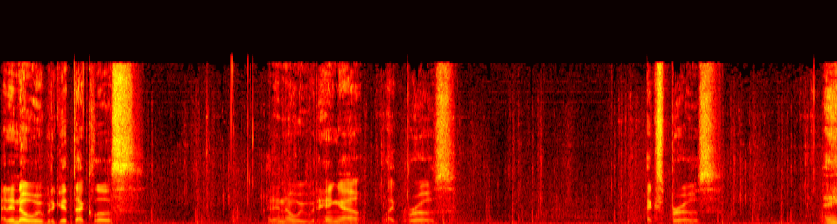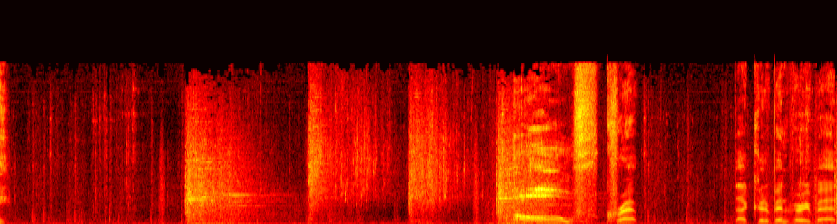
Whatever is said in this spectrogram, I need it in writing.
I didn't know we would get that close. I didn't know we would hang out like bros. Ex-bros. Hey! Oh, crap. That could have been very bad.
